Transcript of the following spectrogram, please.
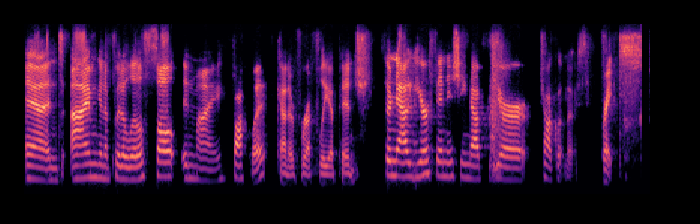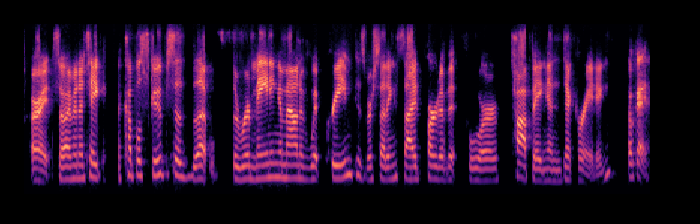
and I'm gonna put a little salt in my chocolate, kind of roughly a pinch. So now you're finishing up your chocolate mousse. Right. All right. So I'm going to take a couple scoops of the, the remaining amount of whipped cream because we're setting aside part of it for topping and decorating. Okay.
